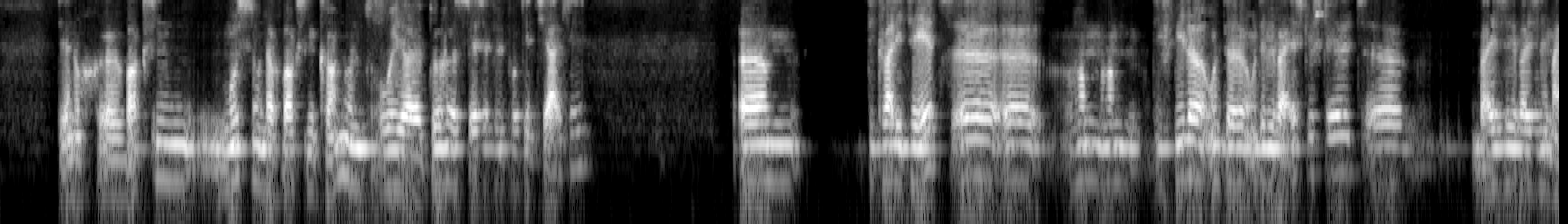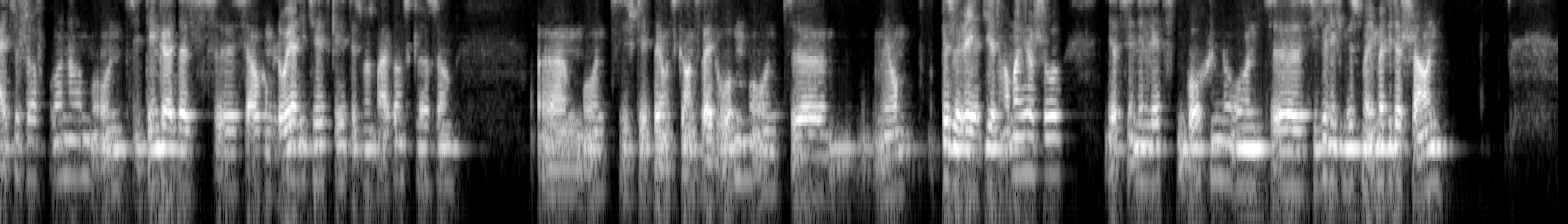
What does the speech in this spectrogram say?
der noch äh, wachsen muss und auch wachsen kann und wo ich ja durchaus sehr, sehr viel Potenzial sehe. Ähm, die Qualität äh, äh haben, haben die Spieler unter, unter Beweis gestellt. Äh, weil sie, weil sie eine Meisterschaft gewonnen haben. Und ich denke, dass es auch um Loyalität geht, das muss man auch ganz klar sagen. Ähm, und das steht bei uns ganz weit oben. Und äh, wir haben ein bisschen reagiert, haben wir ja schon jetzt in den letzten Wochen. Und äh, sicherlich müssen wir immer wieder schauen,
